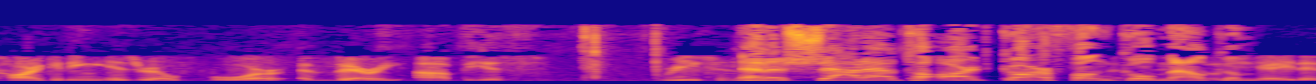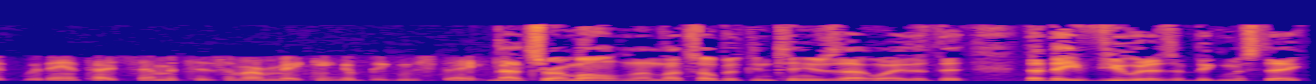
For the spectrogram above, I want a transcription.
targeting Israel for a very obvious reason. And a shout out to Art Garfunkel, Malcolm. Associated with anti-Semitism are making a big mistake. That's right. Well, and let's hope it continues that way. That they, that they view it as a big mistake.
